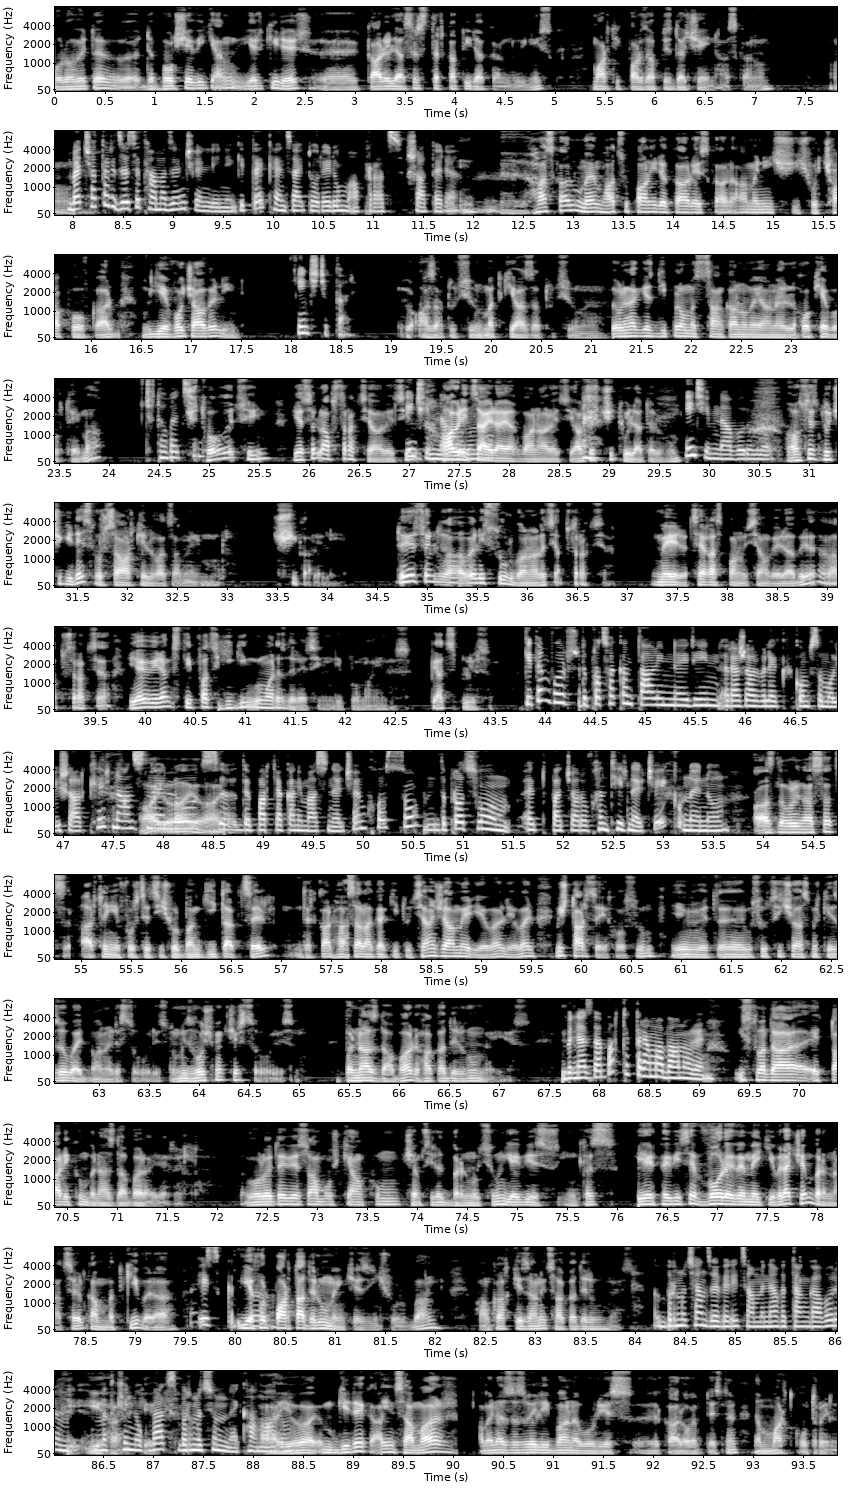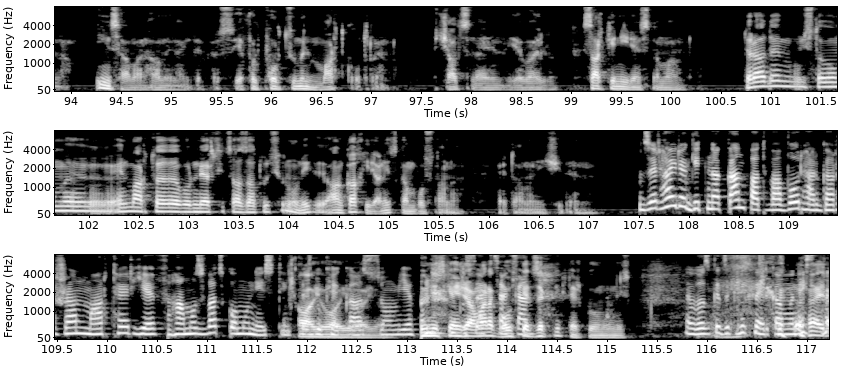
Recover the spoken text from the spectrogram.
որովհետև դե բոլշևիկյան երկիր էր, կարելի ասել ստրկատիրական նույնիսկ, մարդիկ պարզապես դա չէին հասկանում Բայց շատերը ձեզ հետ համաձայն չեն լինի, գիտեք, հենց այդ օրերում ապրած շատերը։ Հասկանում եմ, հաց ու պանիրը կար, էս կար, ամեն ինչ ինչ որ չափով կար եւ ոչ ավելին։ Ինչ չկար ազատություն, մտքի ազատությունը։ Օրինակ ես դիպլոմս ցանկանում եի անել հոգեվոր թեմա, չթողեցին։ Չթողեցին։ Ես էլ աբստրակցիա արեցի։ Ավելի ծայրահեղ բան արեցի, ասես չի թույլատրվում։ Ինչ հիմնավորումով։ Ասես դու չգիտես, որ սա արկելված է մեր մոտ։ Չի կարելի։ Դե ես էլ ավելի սուր բան արեցի աբստրակցիա մեր ցեղասպանության վերաբերյալ աբստրակցիա եւ իրանք ստիպված 5 գումարը դրեցին դիպլոմայինս 5+։ Գիտեմ, որ դպրոցական տարիներին հրաժարվել եք կոմսոմոլի շարքերն անցնելուց, դե պարտիականի մասին էլ չեմ խոսում։ Դպրոցում այդ պատճառով խնդիրներ չէիք ունենում։ Ազնվորեն ասած, արդեն երբ որ ցեցի ինչ-որ բան գիտակցել, այնտեղ կան հասարակագիտության ժամեր եւ այլ եւ այլ, միշտ դարս էի խոսում եւ այդ ուսուցիչը ասում էր քեզով այդ բաները սովորեցնում։ Ինձ ոչ մեկ չէր սովորեցնում բնազդաբար հակադրվում է ես։ Բնազդաբար թե տրամաբանորեն։ Իսկ դա այդ տարիքում բնազդաբար է եղել, որովհետև ես ամբողջ կյանքում չեմ սիրել բռնություն եւ ես ինքս երբևիցե որևէ մեկի վրա չեմ բռնացել կամ մտքի վրա։ Իսկ երբ որ պարտադրում են քեզ ինչ որ բան, անկախ քեզանից հակադրվում ես։ Բռնության ձևերից ամենավտանգավորը մտքին ուղված բռնությունն է համարում։ Այո, գիտեք, ինձ համար ամենազզվելի բանը, որ ես կարող եմ տեսնել, դա մարդ կոտրելն է ինձ համար համենայն դեպս, երբ որ փորձում են մարդ կոտրեն, փչացնեն եւ այլն, սարքեն իրենց նման։ Դրա դեմ ինձ թվում է այն մարդը, որ ներսից ազատություն ունի, անկախ իրանից կամ բոստանը, այդ ամեն ինչի դեմ։ Ձեր հայրը գիտնական պատվավոր հարգարժան մարդ էր եւ համոզված կոմունիստ, ինչպես դուք եք ասում, եւ նույնիսկ այն ժամանակ ոսկե ձկնիկներ կոմունիստ։ Ոսկե ձկնիկներ կոմունիստ։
